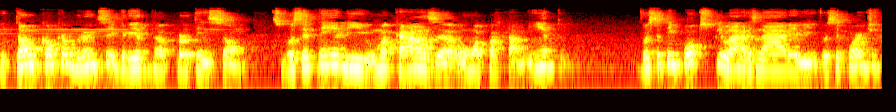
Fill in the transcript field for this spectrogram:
Então, qual que é o grande segredo da proteção? Se você tem ali uma casa ou um apartamento, você tem poucos pilares na área ali. Você pode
